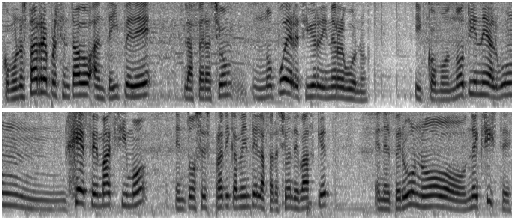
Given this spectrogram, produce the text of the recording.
como no está representado ante IPD, la federación no puede recibir dinero alguno y como no tiene algún jefe máximo, entonces prácticamente la Federación de Básquet en el Perú no, no existe.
